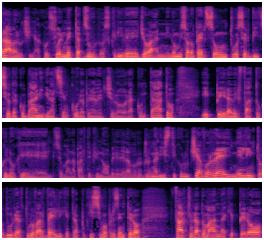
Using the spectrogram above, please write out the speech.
Brava Lucia, col suo elmetto azzurro, scrive Giovanni. Non mi sono perso un tuo servizio da Kobani, grazie ancora per avercelo raccontato e per aver fatto quello che è insomma, la parte più nobile del lavoro giornalistico. Lucia, vorrei nell'introdurre Arturo Varvelli, che tra pochissimo presenterò, farti una domanda che però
